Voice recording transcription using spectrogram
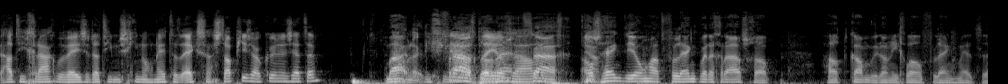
had hij graag bewezen dat hij misschien nog net dat extra stapje zou kunnen zetten. Maar die finale vraag dan, hè, vraag. Als Ja. Henk de Jong had verlengd bij de Graafschap... had Cambuur dan niet gewoon verlengd met... eh,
